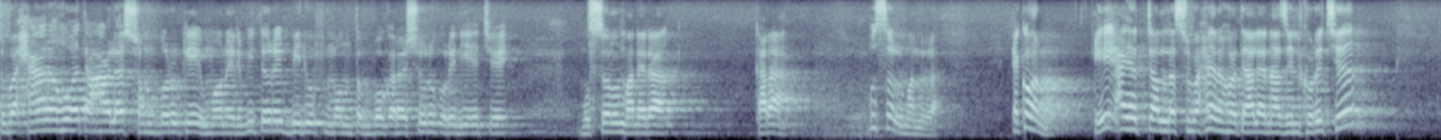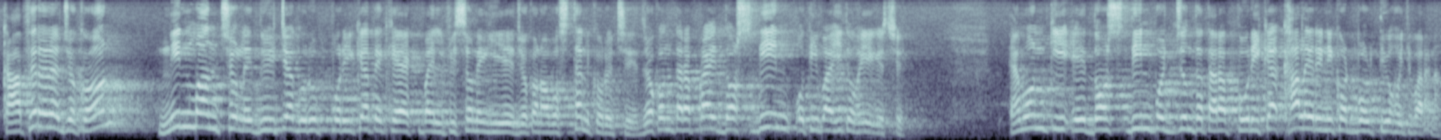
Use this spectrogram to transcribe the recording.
সুবাহ সম্পর্কে মনের ভিতরে বিরূপ মন্তব্য করা শুরু করে দিয়েছে। মুসলমানেরা কারা? মুসলমানেরা। এখন এই আয়াতটা আল্লাহ সুবাহ নাজিল করেছে, কাফেরেরা যখন নিম্নাঞ্চলে দুইটা গ্রুপ পরীক্ষা থেকে এক মাইল পিছনে গিয়ে যখন অবস্থান করেছে, যখন তারা প্রায় দশ দিন অতিবাহিত হয়ে গেছে এমনকি এই দশ দিন পর্যন্ত তারা পরীক্ষা খালের নিকটবর্তীও হইতে পারে না।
